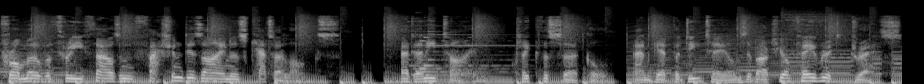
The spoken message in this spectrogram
from over 3,000 fashion designers' catalogs. At any time, click the circle and get the details about your favorite dress.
